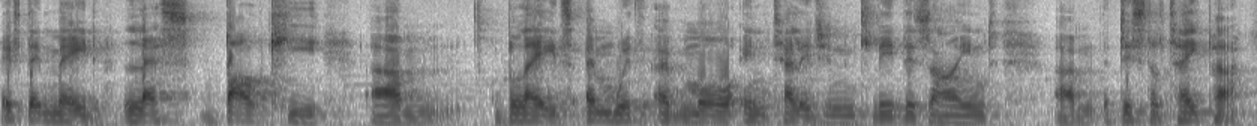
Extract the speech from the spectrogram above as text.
if they made less bulky um, blades and with a more intelligently designed um, distal taper.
